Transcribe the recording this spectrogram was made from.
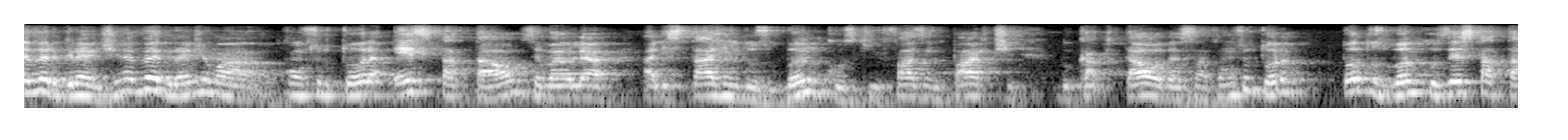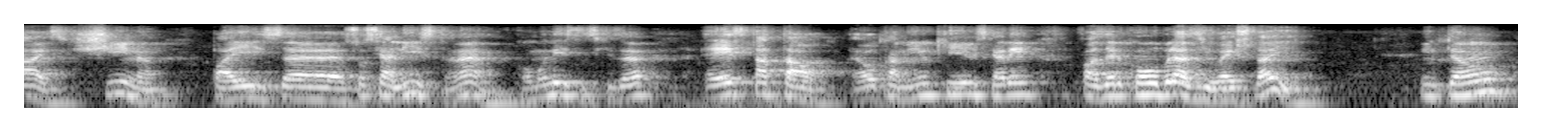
Evergrande. Evergrande é uma construtora estatal. Você vai olhar a listagem dos bancos que fazem parte do capital dessa construtora. Todos os bancos estatais. China, país é, socialista, né? comunista, se quiser, é estatal. É o caminho que eles querem fazer com o Brasil. É isso daí. Então,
